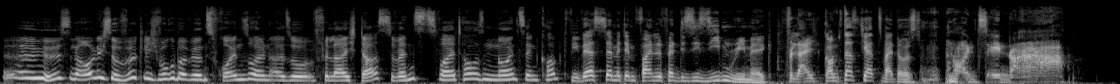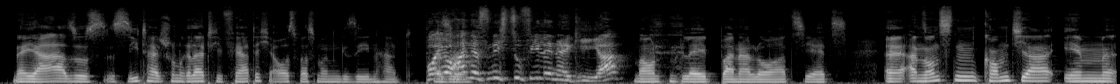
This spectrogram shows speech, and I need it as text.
äh, wir wissen auch nicht so wirklich, worüber wir uns freuen sollen. Also vielleicht das, wenn es 2019 kommt. Wie wär's denn mit dem Final Fantasy VII Remake? Vielleicht kommt das ja 2019. Ah! Naja, also es, es sieht halt schon relativ fertig aus, was man gesehen hat. Boah, also, Johannes, nicht zu viel Energie, ja? Mountain Blade Bannerlords jetzt. Äh, ansonsten kommt ja im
